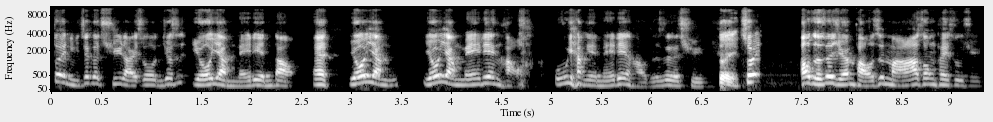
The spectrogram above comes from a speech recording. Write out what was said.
对你这个区来说，你就是有氧没练到，哎，有氧有氧没练好，无氧也没练好的这个区。对，所以跑者最喜欢跑的是马拉松配速区。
